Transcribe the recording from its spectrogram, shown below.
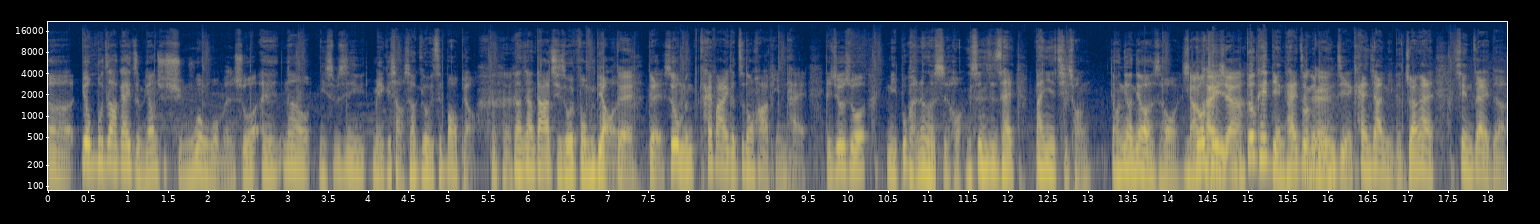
呃，又不知道该怎么样去询问我们说，哎、欸，那你是不是每个小时要给我一次报表？那这样大家其实会疯掉的。对对，所以我们开发一个自动化的平台，也就是说，你不管任何时候，你甚至在半夜起床要尿尿的时候，你都可以都可以点开这个连接，看一下你的专案现在的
